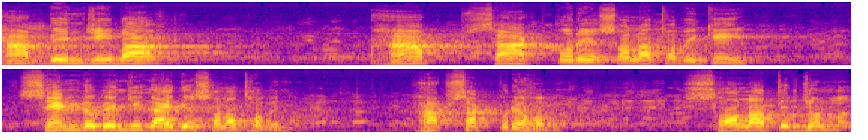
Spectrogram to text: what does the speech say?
হাফ গেঞ্জি বা হাফ শার্ট পরে সলাৎ হবে কি? সেন্ডো গেঞ্জি গায়ে দিয়ে সলাৎ হবে না। হাফ শার্ট পরে হবে। সলাতের জন্য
